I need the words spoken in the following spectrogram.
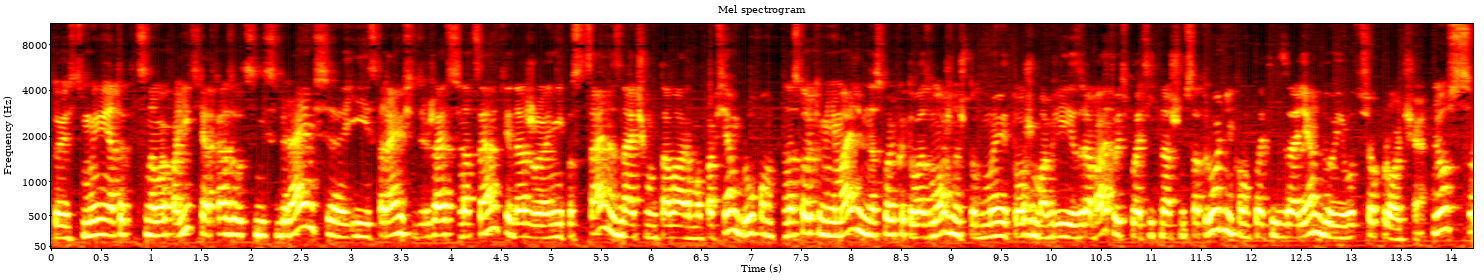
То есть мы от этой ценовой политики отказываться не собираемся и стараемся держать наценки даже не по социально значимым товарам, а по всем группам настолько минимальными, насколько это возможно, чтобы мы тоже могли зарабатывать, платить нашим сотрудникам, платить за аренду и вот все прочее. Плюс э,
